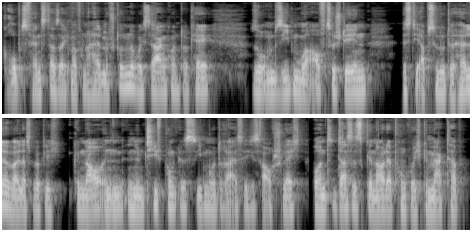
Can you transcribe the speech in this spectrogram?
Grobes Fenster, sag ich mal, von einer halben Stunde, wo ich sagen konnte, okay, so um 7 Uhr aufzustehen, ist die absolute Hölle, weil das wirklich genau in, in einem Tiefpunkt ist. 7.30 Uhr ist auch schlecht. Und das ist genau der Punkt, wo ich gemerkt habe,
